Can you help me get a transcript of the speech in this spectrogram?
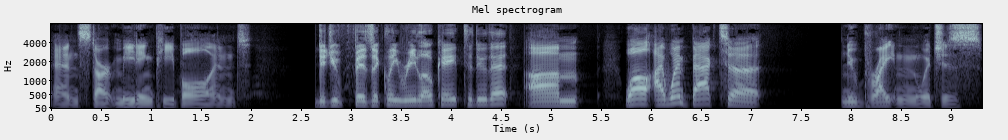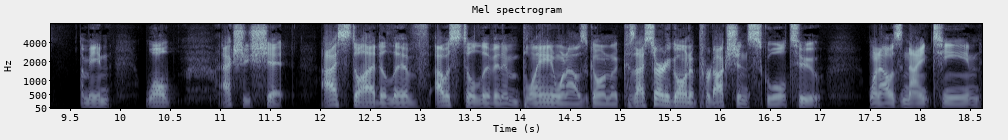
and start meeting people and Did you physically relocate to do that? um well, I went back to New Brighton, which is I mean, well, actually shit. I still had to live I was still living in Blaine when I was going to cuz I started going to production school too when I was 19,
